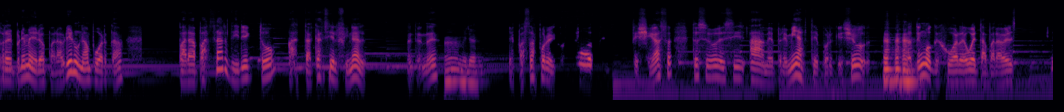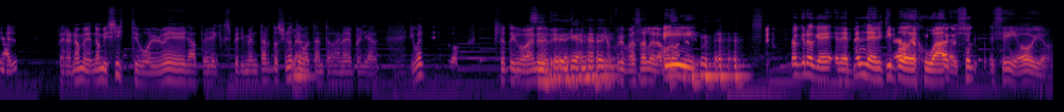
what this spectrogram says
Para el primero, para abrir una puerta, para pasar directo hasta casi el final. ¿Me entendés? Ah, mira. Les pasás por el costado, te llegás, entonces vos decís, ah, me premiaste porque yo no tengo que jugar de vuelta para ver el final pero no me, no me hiciste volver a experimentar todo, si no tengo tantas ganas de pelear. Igual te digo, yo tengo ganas de, siempre pasarlo a la sí. Yo creo que depende del tipo de jugador. sí, obvio.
